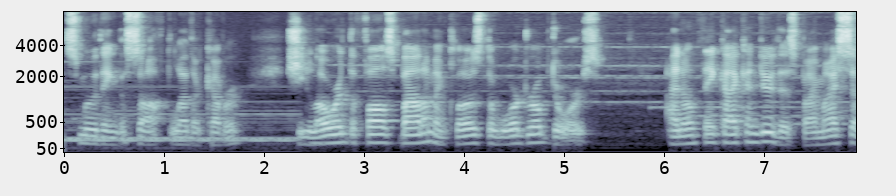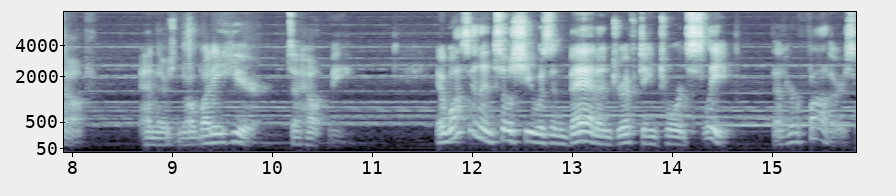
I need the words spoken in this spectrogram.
smoothing the soft leather cover. She lowered the false bottom and closed the wardrobe doors. I don't think I can do this by myself, and there's nobody here to help me. It wasn't until she was in bed and drifting towards sleep that her father's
